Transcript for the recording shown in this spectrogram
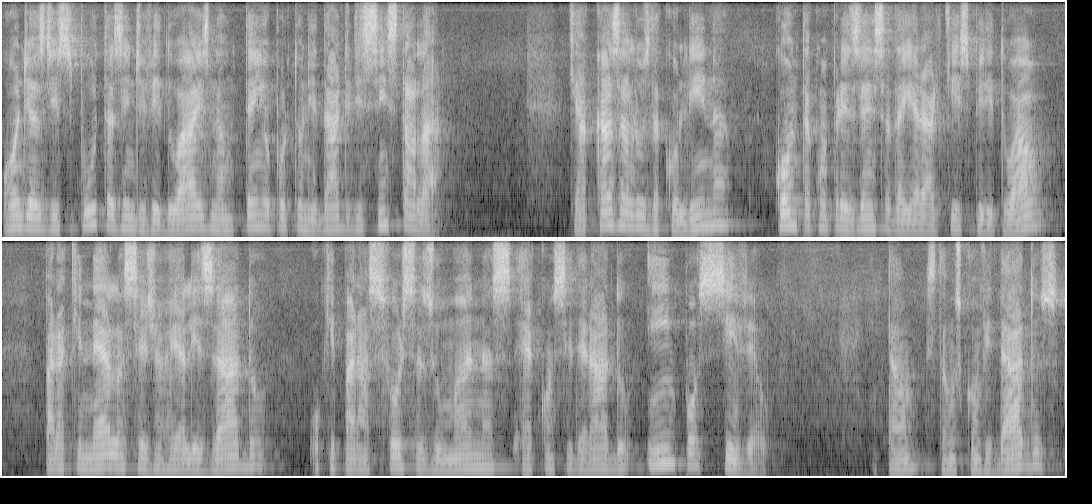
onde as disputas individuais não têm oportunidade de se instalar que a Casa Luz da Colina conta com a presença da hierarquia espiritual para que nela seja realizado o que para as forças humanas é considerado impossível. Então, estamos convidados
